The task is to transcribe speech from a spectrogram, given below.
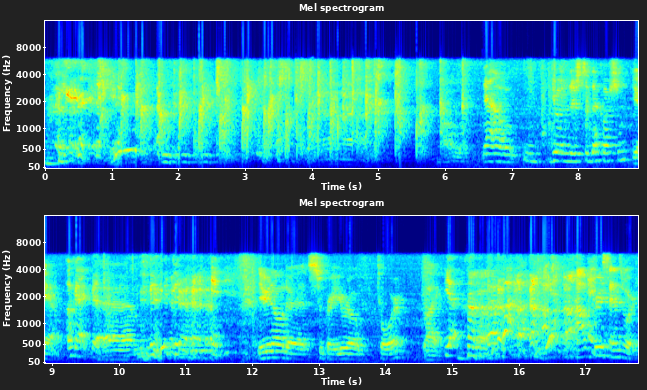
Now, you understood that question? Yeah. Okay, good. Um, do you know the superhero Thor? Like. Yeah. I'm Chris Hemsworth.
